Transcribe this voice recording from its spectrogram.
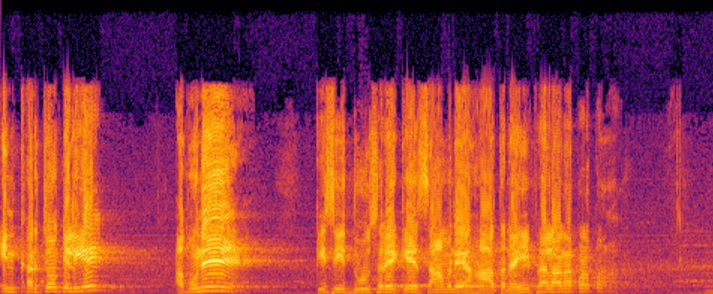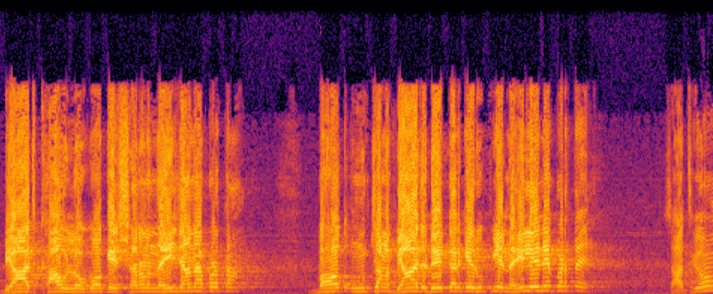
इन खर्चों के लिए अब उन्हें किसी दूसरे के सामने हाथ नहीं फैलाना पड़ता। ब्याज खाओ लोगों के शरण नहीं जाना पड़ता। बहुत ऊँचा ब्याज देकर के रुपये नहीं लेने पड़ते। साथियों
